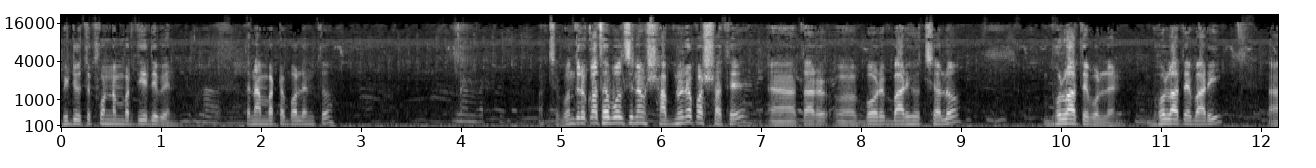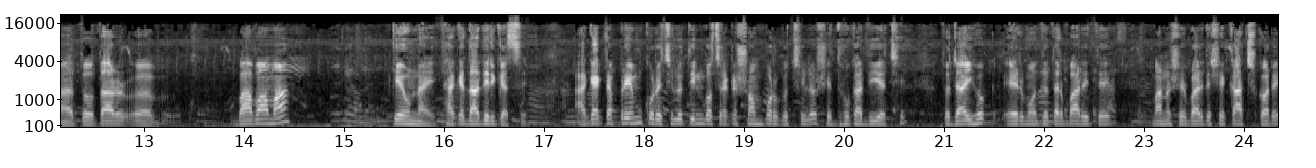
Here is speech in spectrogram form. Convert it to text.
ভিডিওতে ফোন নাম্বার দিয়ে দেবেন? তা। নাম্বারটা বলেন তো। আচ্ছা বন্ধুরা কথা বলছিলাম শাবনুর আপার সাথে। তার বাড়ি হচ্ছে হলো ভোলাতে বললেন। ভোলাতে বাড়ি। তো তার বাবা মা কেউ নাই থাকে দাদির কাছে। হ্যাঁ, আগে একটা প্রেম করেছিল, তিন বছর একটা সম্পর্ক ছিল, সে ধোকা দিয়েছে। তো যাই হোক, এর মধ্যে তার বাড়িতে, মানুষের বাড়িতে সে কাজ করে।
